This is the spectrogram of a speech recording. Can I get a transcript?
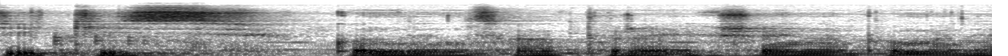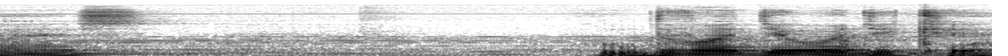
Якісь конденсатори, якщо я не помиляюсь. Два діодики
